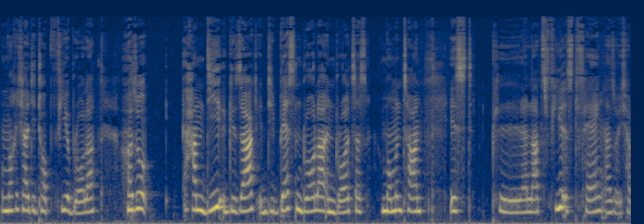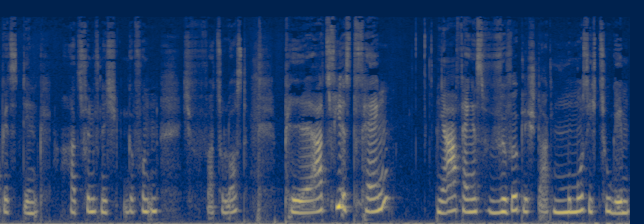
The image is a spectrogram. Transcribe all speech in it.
mache ich halt die Top 4 Brawler. Also haben die gesagt, die besten Brawler in Brawl Stars momentan ist Platz 4 ist Fang. Also ich habe jetzt den Platz 5 nicht gefunden. Ich war zu lost. Platz 4 ist Fang. Ja, Fang ist wirklich stark, muss ich zugeben.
